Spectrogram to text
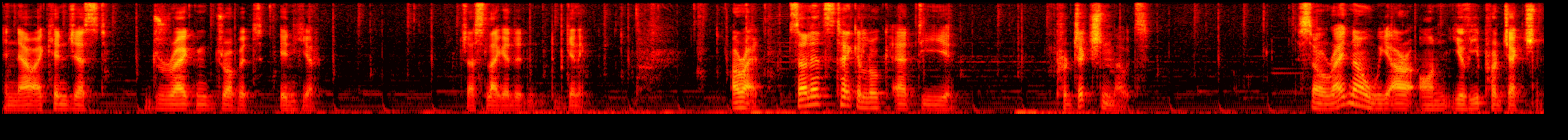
And now I can just drag and drop it in here. Just like I did in the beginning. All right, so let's take a look at the projection modes. So right now we are on UV projection.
